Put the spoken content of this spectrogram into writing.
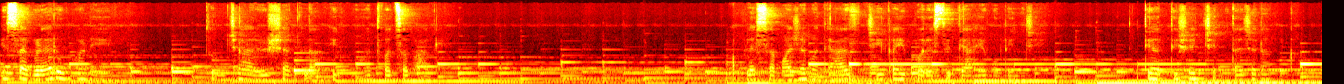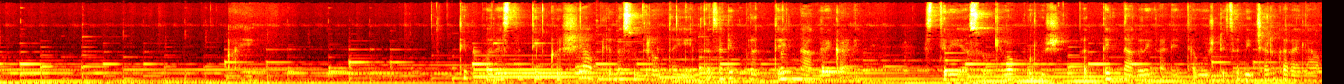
हे सगळ्या रूपाने तुमच्या आयुष्यातला एक महत्त्वाचा भाग आहे. आपल्या समाजामध्ये आज जी काही परिस्थिती आहे मुलींची ती अतिशय चिंताजनक ती परिस्थिती कशी आपल्याला सुधारवता येईल त्यासाठी प्रत्येक नागरिकाने स्त्री असो किंवा पुरुष प्रत्येक नागरिकाने त्या गोष्टीचा विचार करायला हवा.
